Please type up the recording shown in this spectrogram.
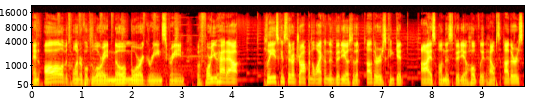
and all of its wonderful glory. No more green screen. Before you head out, please consider dropping a like on the video so that others can get eyes on this video. Hopefully, it helps others.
